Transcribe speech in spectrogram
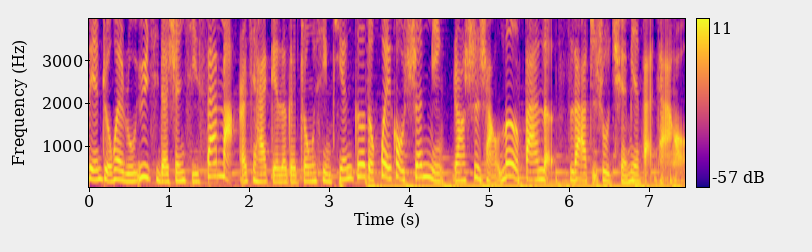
联准会如预期的升息三码，而且还给了个中性偏鸽的会后声明，让市场乐翻了，四大指数全面反弹哦。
